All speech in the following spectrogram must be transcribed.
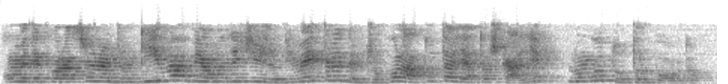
Come decorazione aggiuntiva abbiamo deciso di mettere del cioccolato tagliato a scaglie lungo tutto il bordo.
